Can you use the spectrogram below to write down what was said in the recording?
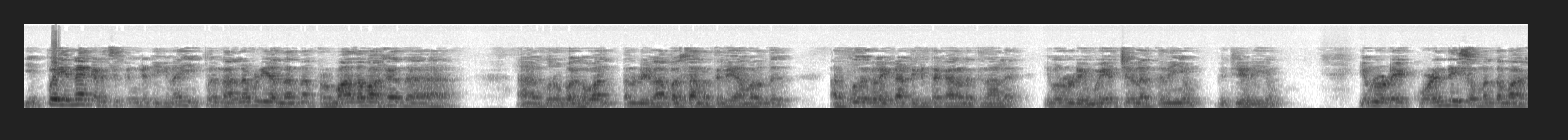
இப்ப என்ன கிடைச்சிருக்குன்னு கேட்டீங்கன்னா இப்ப நல்லபடியா நல்ல பிரமாதமாக இந்த குரு பகவான் தன்னுடைய லாபஸ்தானத்திலே அமர்ந்து அற்புதங்களை காட்டுகின்ற காரணத்தினால இவருடைய முயற்சிகள் அத்தனையும் வெற்றியடையும். இவருடைய குழந்தை சம்பந்தமாக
